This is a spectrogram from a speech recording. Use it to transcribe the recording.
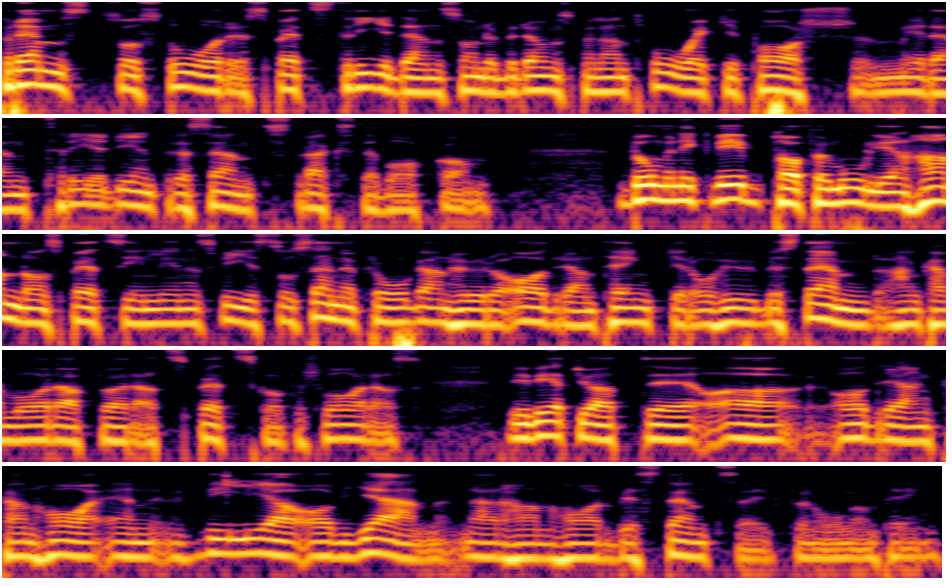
Främst så står spetsstriden som det bedöms mellan två ekipage med en tredje intressent strax där bakom. Dominic Vibb tar förmodligen hand om spets inledningsvis och sen är frågan hur Adrian tänker och hur bestämd han kan vara för att spets ska försvaras. Vi vet ju att eh, Adrian kan ha en vilja av järn när han har bestämt sig för någonting.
